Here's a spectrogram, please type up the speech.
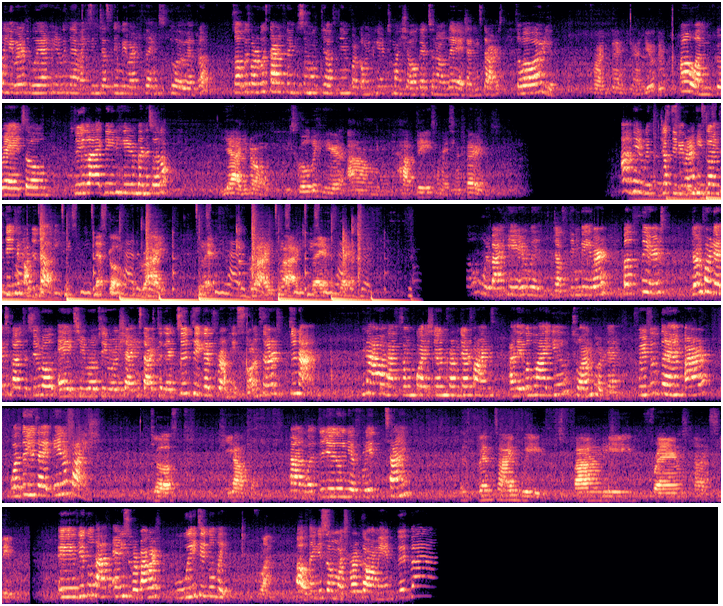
Beliebers, we are here with the amazing Justin Bieber thanks to Evenpro. So before we start, thank you so much Justin for coming here to my show, get to know the Shining Stars. So how are you? Fine, thank you. And you? Oh, I'm great. So do you like being here in Venezuela? Yeah, you know, it's cool to be here and have these amazing experience. I'm here with Justin Bieber and he's going to teach me how to dougie. Let's go. Right, left, right, right, left, left. So we're back here with Justin Bieber, but first, don't forget to call to 0800 Shining Stars to get two tickets from his concert tonight. Now I have some questions from their fans and they would like you to answer them. First of them are, what do you say in Spanish? Just te amo. And what do you do in your free time? Spend time with family, friends, and sleep. If you could have any superpowers, which it would be? Fly. Oh, thank you so much for coming. Goodbye.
